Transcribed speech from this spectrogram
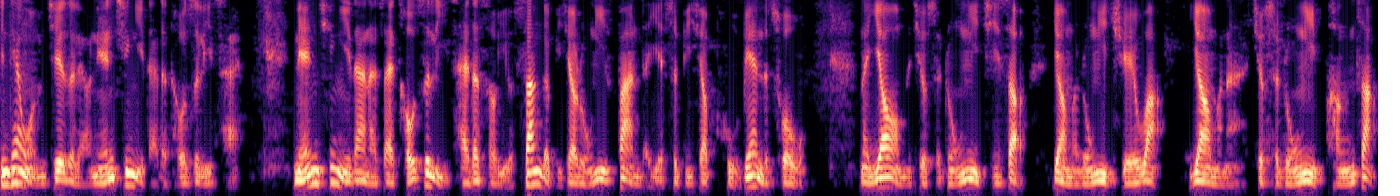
今天我们接着聊年轻一代的投资理财。年轻一代呢，在投资理财的时候，有三个比较容易犯的，也是比较普遍的错误。那要么就是容易急躁，要么容易绝望，要么呢就是容易膨胀。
